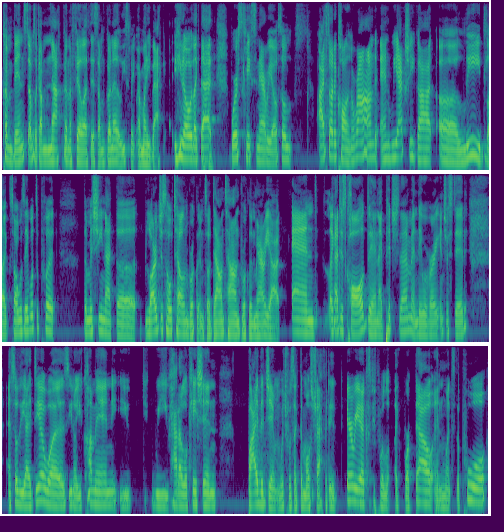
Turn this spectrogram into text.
convinced. I was like, I'm not gonna fail at this. I'm gonna at least make my money back. You know, like that worst case scenario. So I started calling around and we actually got a lead. Like, so I was able to put the machine at the largest hotel in Brooklyn, so downtown Brooklyn Marriott. And like I just called and I pitched them and they were very interested. And so the idea was, you know, you come in, you we had a location by the gym, which was like the most trafficked area because people like worked out and went to the pool.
